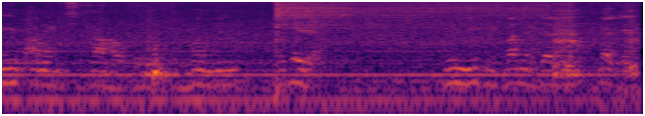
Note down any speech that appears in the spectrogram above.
一八年其他好多，你放心，不会的。你你比方你在在。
